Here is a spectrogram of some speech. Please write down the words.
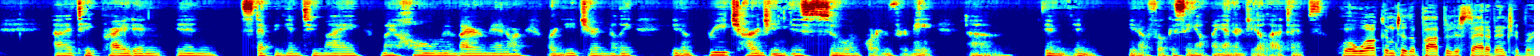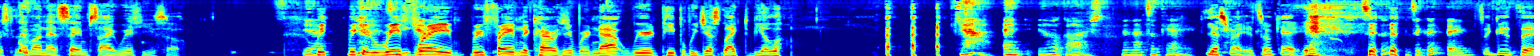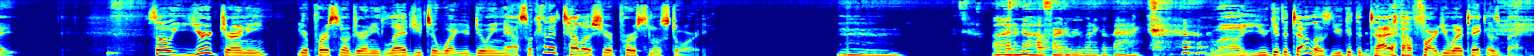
uh, take pride in in stepping into my my home environment or or nature and really you know recharging is so important for me um, in in you know focusing out my energy a lot of times. Well, welcome to the popular side of introverts because I'm on that same side with you. So yeah. we we can reframe reframe the conversation. We're not weird people. We just like to be alone. yeah, and oh gosh, and that's okay. Yes, right. It's okay. it's, it's a good thing. It's a good thing. So your journey, your personal journey, led you to what you're doing now. So, kind of tell us your personal story. Hmm. Well, I don't know. How far do we want to go back? well, you get to tell us. You get to tell how far you want to take us back.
